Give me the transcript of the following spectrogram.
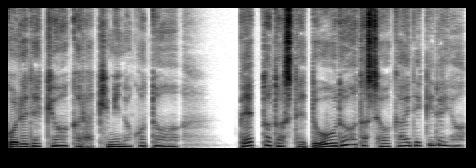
これで今日から君のことをペットとして堂々と紹介できるよ。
